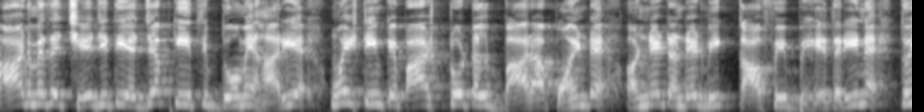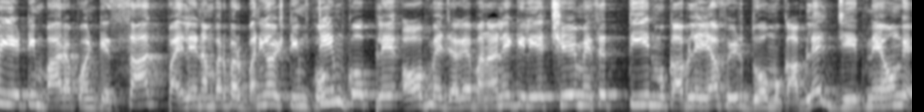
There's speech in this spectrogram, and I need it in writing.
आठ में से छः जीती है, जबकि सिर्फ़ दो में हारी है। वहीं इस टीम के पास टोटल बारह पॉइंट है और नेट हंड्रेड भी काफ़ी बेहतरीन है। तो ये टीम बारह पॉइंट के साथ पहले नंबर पर बनी और इस टीम को टीम को प्ले ऑफ़ में जगह बनाने के लिए छः में से तीन मुकाबले मुकाबले या फिर दो मुकाबले जीतने होंगे।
